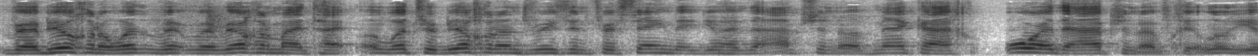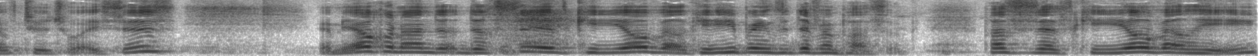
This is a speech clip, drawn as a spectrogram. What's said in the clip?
Rabbi Yochanan, what, Rabbi Yochanan, my time, what's Rabbi Yochanan's reason for saying that you have the option of Mekach or the option of Chilul? You have two choices. Rabbi Yochanan d'chsiv ki yovel, he brings a different pasuk. Pasuk says ki yovel he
